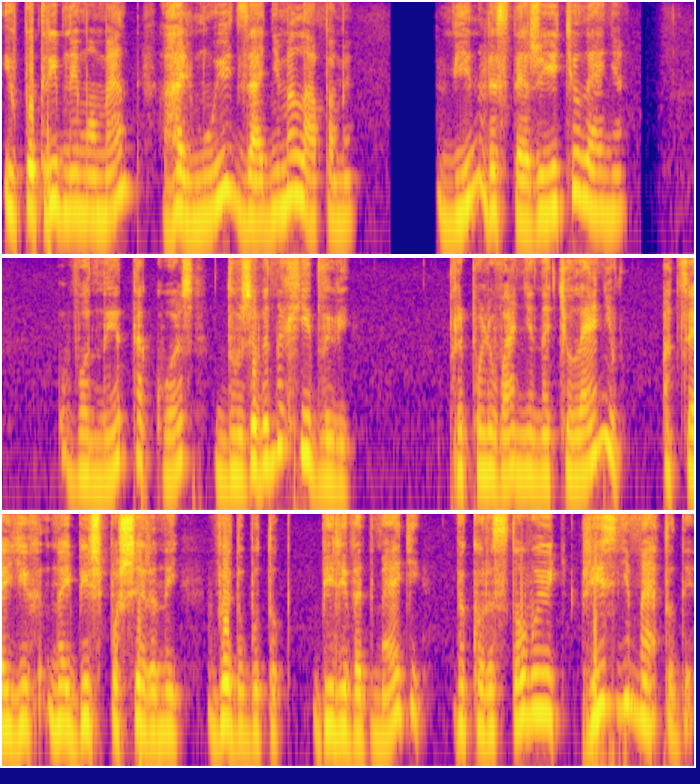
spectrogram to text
і в потрібний момент гальмують задніми лапами. Він вистежує тюленя. Вони також дуже винахідливі. При полюванні на тюленів, а це їх найбільш поширений видобуток, білі ведмеді використовують різні методи.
